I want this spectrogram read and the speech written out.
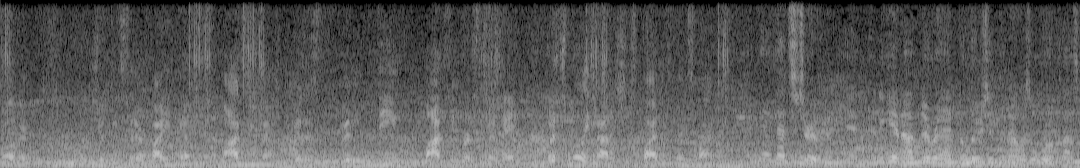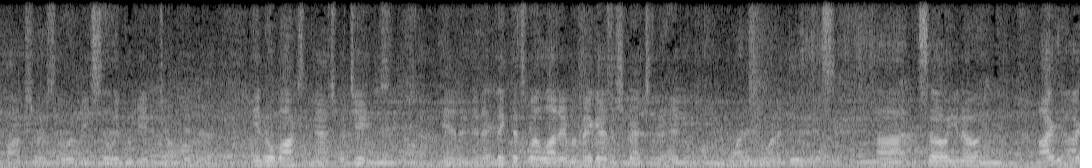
promoter. Would you consider fighting him in a boxing match? Because it's been deemed boxing versus MMA, but it's really not. It's just fighting versus fighting. Yeah, that's true. And, and, and again, I've never had an illusion that I was a world-class boxer, so it would be silly for me to jump in there into a boxing match with James. And, and I think that's why a lot of MMA guys are scratching their head going, "Why- does he want to do this? Uh, so, you know, I, I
